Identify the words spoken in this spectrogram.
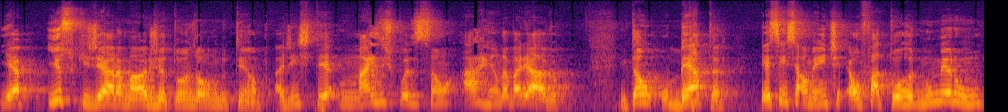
E é isso que gera maiores retornos ao longo do tempo, a gente ter mais exposição à renda variável. Então, o beta essencialmente é o fator número um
